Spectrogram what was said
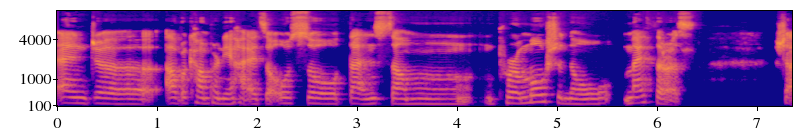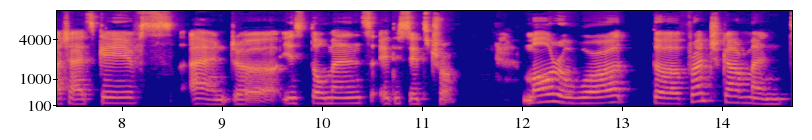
And uh, our company has also done some promotional methods, such as gifts and installments, etc. Moreover, the French government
